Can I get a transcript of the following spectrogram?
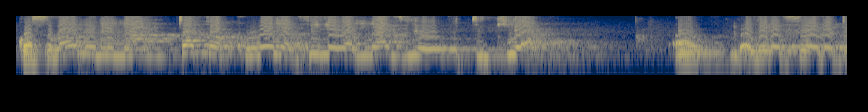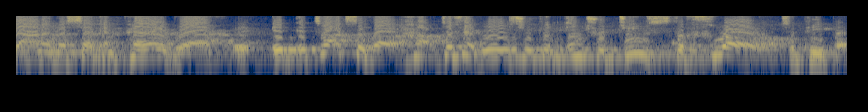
kwa sababu ninataka kuona vile wanavyoitikia uh, a little further down in the second paragraph, it, it talks about how different ways you can introduce the flow to people.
